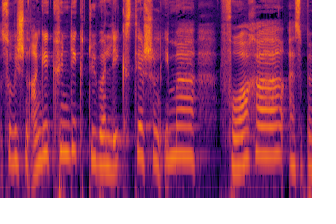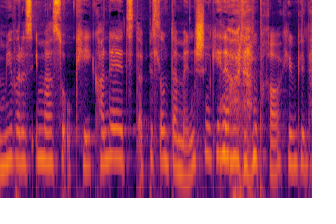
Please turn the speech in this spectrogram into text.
so wie schon angekündigt, du überlegst ja schon immer vorher, also bei mir war das immer so, okay, kann der jetzt ein bisschen unter Menschen gehen, aber dann brauche ich wieder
